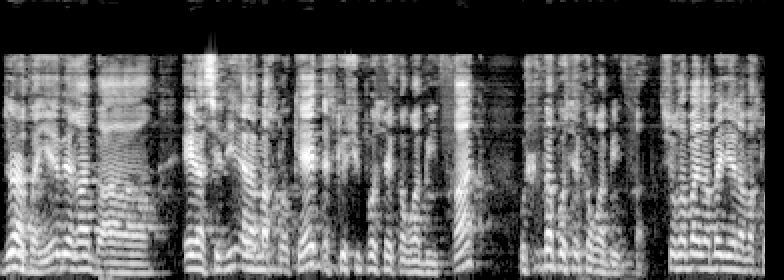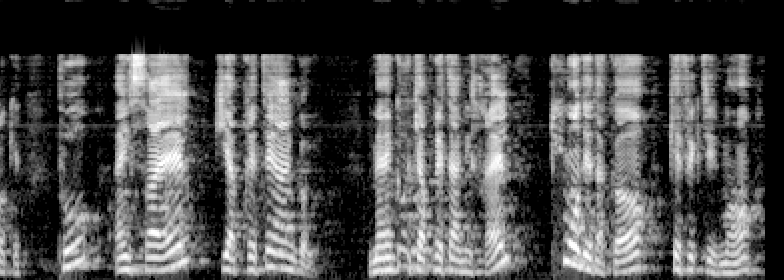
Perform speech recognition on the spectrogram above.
de Havaye vers Rabba. Et là, c'est lié à la marloquette. Est-ce que je suis posé comme Rabbi Yitzhak ou je ne suis pas posé comme Rabbi Yitzhak? Sur Rabba, là-bas, il y a la marloquette. Pour un Israël qui a prêté à un goy. Mais un goy qui a prêté à un Israël, tout le monde est d'accord qu'effectivement,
